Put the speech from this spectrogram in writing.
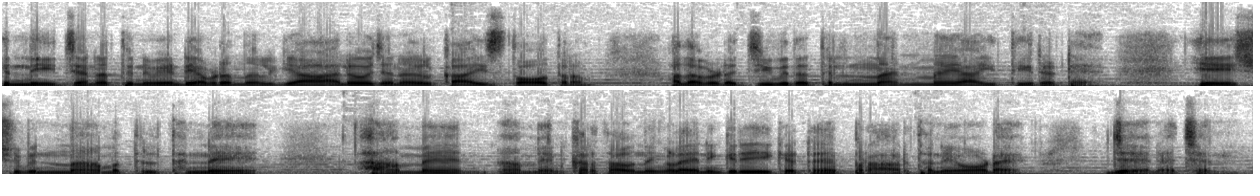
ഇന്ന് ഈ ജനത്തിനു വേണ്ടി അവിടെ നൽകിയ ആലോചനകൾക്കായി സ്തോത്രം. അത് അവരുടെ ജീവിതത്തിൽ നന്മയായി തീരട്ടെ. യേശുവിൻ നാമത്തിൽ തന്നെ. ആമേൻ. ആമേൻ. കർത്താവ് നിങ്ങളെ അനുഗ്രഹിക്കട്ടെ പ്രാർത്ഥനയോടെ. ജയനച്ചൻ.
